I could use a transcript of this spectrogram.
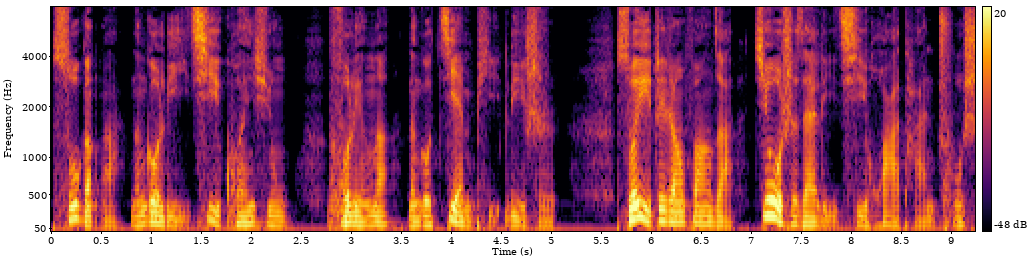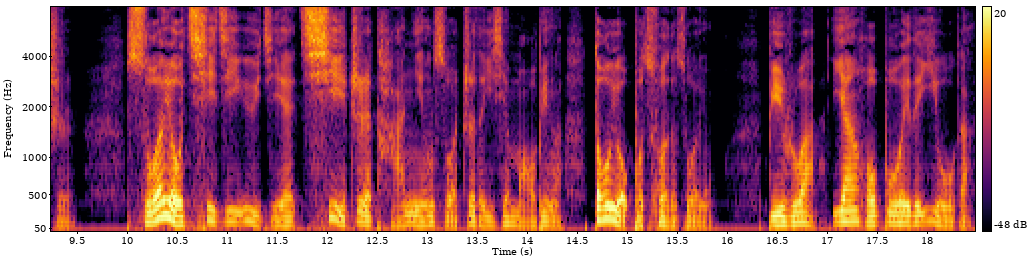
苏梗啊，能够理气宽胸；茯苓呢，能够健脾利湿。所以这张方子啊，就是在理气化痰除湿。所有气机郁结、气滞痰凝所致的一些毛病啊，都有不错的作用。比如啊，咽喉部位的异物感，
